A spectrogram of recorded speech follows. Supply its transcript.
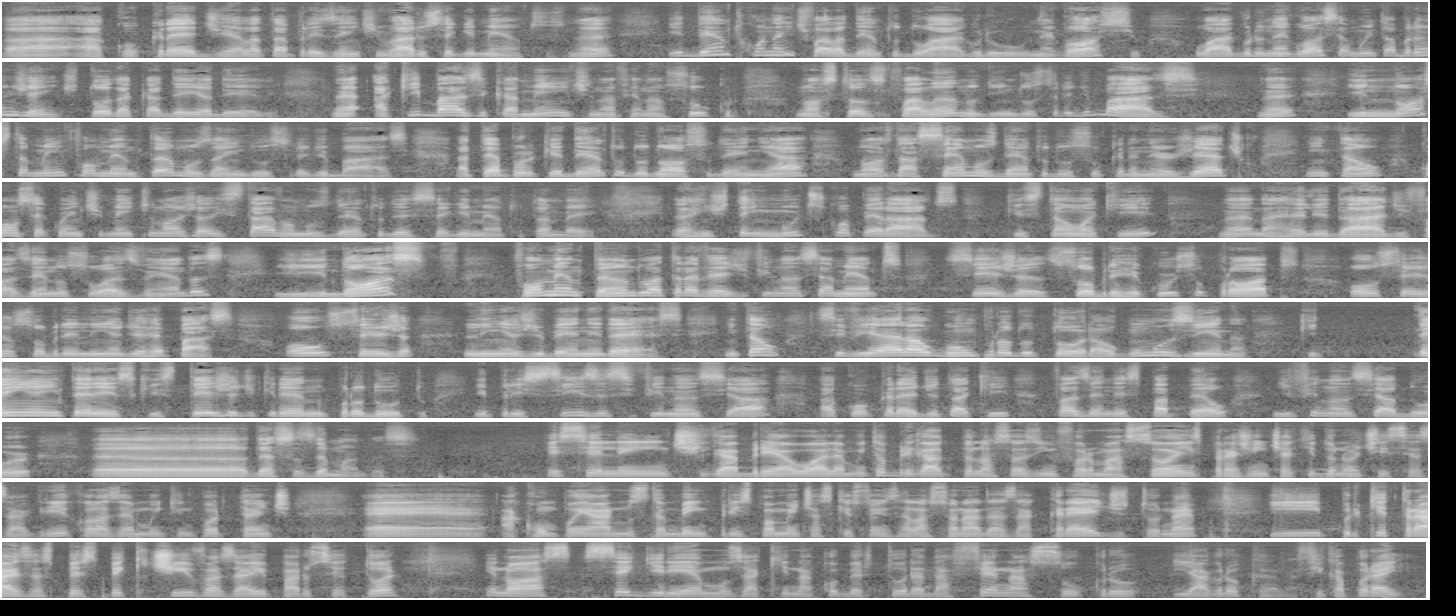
a, a Cocred ela está presente em vários segmentos. Né? E dentro, quando a gente fala dentro do agronegócio, o agronegócio é muito abrangente, toda a cadeia dele. Né? Aqui, basicamente, na FenaSucro, nós estamos falando de indústria de base. Né? E nós também fomentamos a indústria de base, até porque dentro do nosso DNA nós nascemos dentro do sucro energético, então, consequentemente, nós já estávamos dentro desse segmento também. A gente tem muitos cooperados que estão aqui, né, na realidade, fazendo suas vendas e nós fomentando através de financiamentos, seja sobre recursos próprios, ou seja sobre linha de repasse, ou seja linhas de BNDES. Então, se vier algum produtor, alguma usina que tenha interesse, que esteja adquirindo produto e precise se financiar, a Cocred está aqui fazendo esse papel de financiador uh, dessas demandas. Excelente, Gabriel. Olha, muito obrigado pelas suas informações para a gente aqui do Notícias Agrícolas. É muito importante é, acompanharmos também, principalmente as questões relacionadas a crédito, né? E porque traz as perspectivas aí para o setor. E nós seguiremos aqui na cobertura da Fenasucro e Agrocana. Fica por aí.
